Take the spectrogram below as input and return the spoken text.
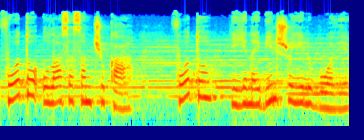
фото Уласа Самчука, фото її найбільшої любові.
